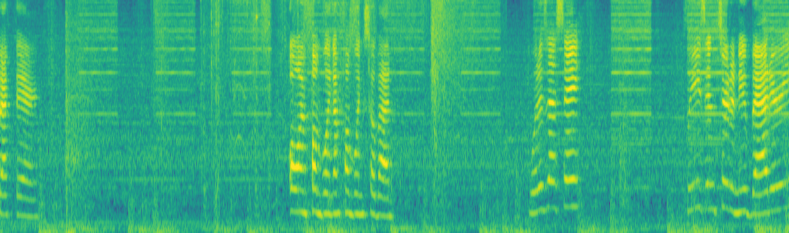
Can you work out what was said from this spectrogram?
Back there. Oh, I'm fumbling. I'm fumbling so bad. What does that say? Please insert a new battery.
